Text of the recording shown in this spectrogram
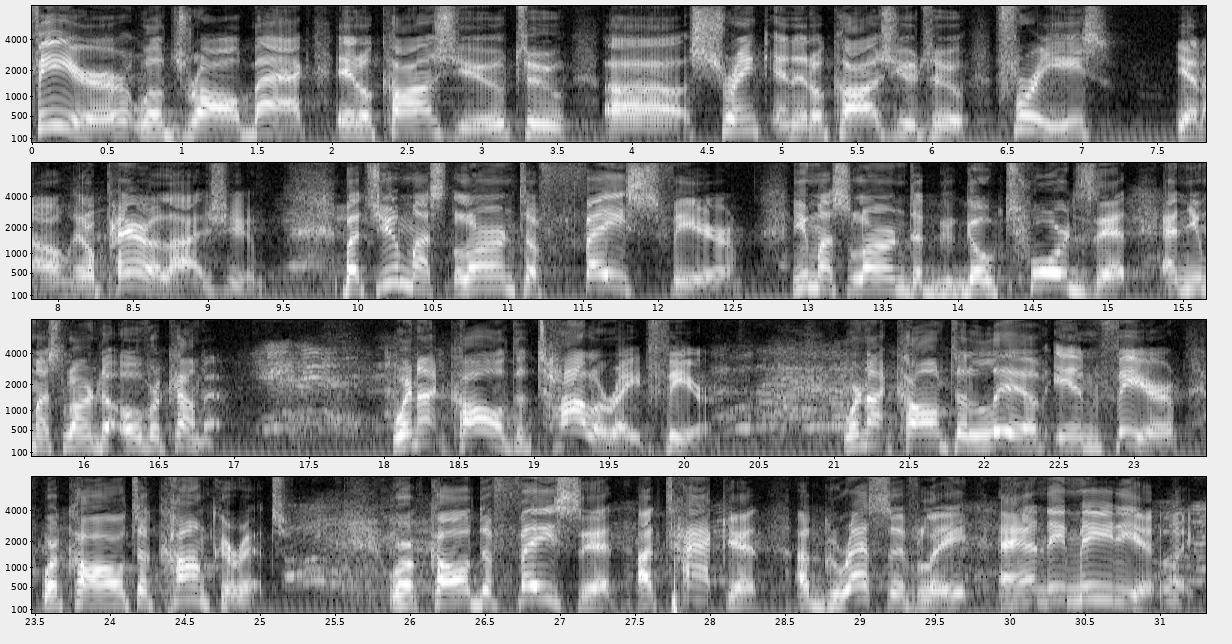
Fear will draw back. It'll cause you to uh, shrink and it'll cause you to freeze. You know, it'll paralyze you. But you must learn to face fear. You must learn to go towards it and you must learn to overcome it. We're not called to tolerate fear. We're not called to live in fear. We're called to conquer it. We're called to face it, attack it aggressively and immediately.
